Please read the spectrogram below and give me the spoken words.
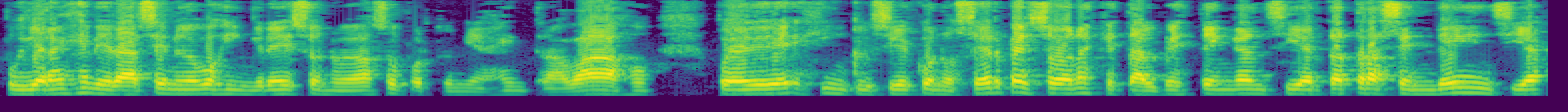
pudieran generarse nuevos ingresos, nuevas oportunidades en trabajo, puedes inclusive conocer personas que tal vez tengan cierta trascendencia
